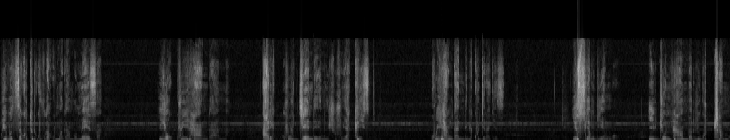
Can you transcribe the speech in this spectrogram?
Twibutse ko turi kuvuga ku magambo meza yo kwihangana ariko ugendeye mu ishusho ya kirisito kwihanganira ibikugerageza. Yesu yambwiye ngo ibyo ntambaro uri gucamo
